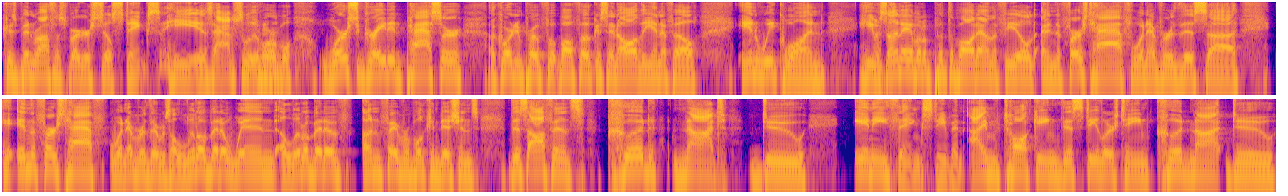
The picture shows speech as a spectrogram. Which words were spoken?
Cuz Ben Roethlisberger still stinks. He is absolutely horrible. Worst graded passer according to Pro Football Focus in all the NFL in week 1. He was unable to put the ball down the field. I mean, the first half, whenever this, uh, in the first half, whenever there was a little bit of wind, a little bit of unfavorable conditions, this offense could not do anything, Stephen. I'm talking this Steelers team could not do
